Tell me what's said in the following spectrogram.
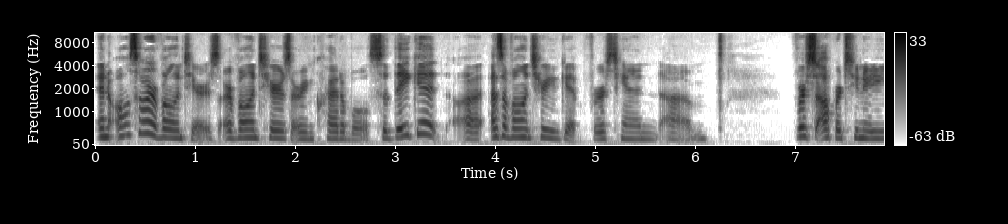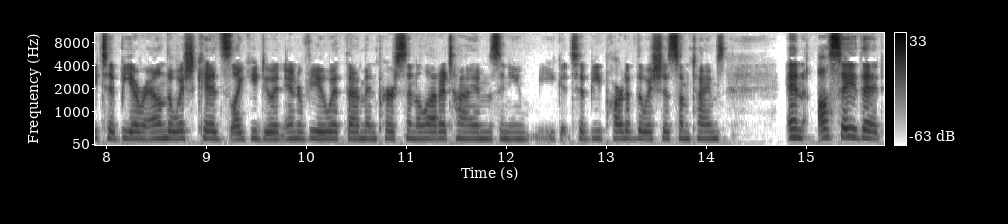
and also our volunteers. Our volunteers are incredible. So they get, uh, as a volunteer, you get firsthand, um, first opportunity to be around the Wish kids, like you do an interview with them in person a lot of times, and you you get to be part of the wishes sometimes. And I'll say that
